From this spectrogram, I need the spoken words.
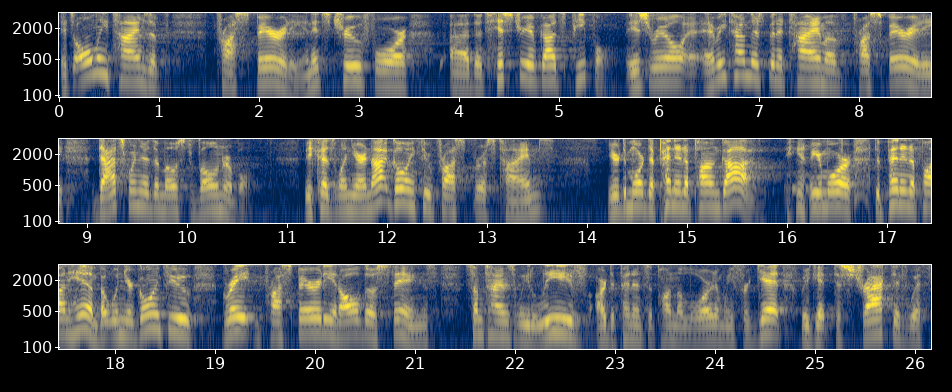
It's only times of prosperity, and it's true for uh, the history of God's people. Israel, every time there's been a time of prosperity, that's when they're the most vulnerable. Because when you're not going through prosperous times, you're more dependent upon God You know, you're more dependent upon Him. But when you're going through great prosperity and all those things, sometimes we leave our dependence upon the Lord and we forget. We get distracted with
